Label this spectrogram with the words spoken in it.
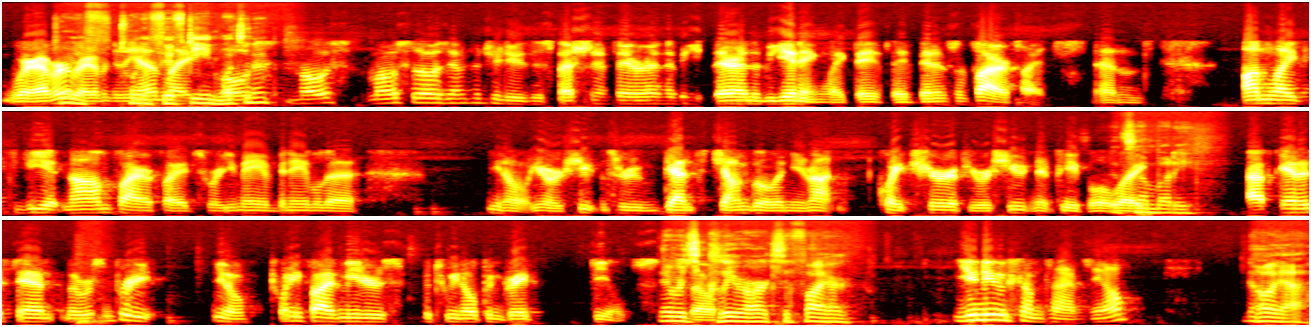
Wherever, Twenty- right up until the end. Like 2015, most, wasn't most most of those infantry dudes, especially if they were in the be- they're in the beginning, like they've they've been in some firefights, and unlike Vietnam firefights where you may have been able to, you know, you're shooting through dense jungle and you're not quite sure if you were shooting at people. It's Like somebody. Afghanistan, there were some pretty, you know, 25 meters between open grape fields. There was So clear arcs of fire. you knew sometimes, you know. Oh yeah,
